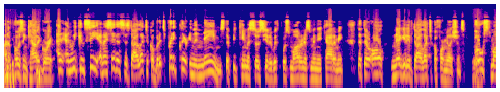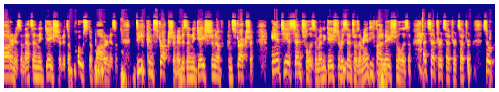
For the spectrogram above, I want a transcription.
an opposing category. And, and we can see, and I say this as dialectical, but it's pretty clear in the names that became associated with postmodernism in the academy that they're all negative dialectical formulations. Postmodernism, that's a negation. It's a post of modernism. Deconstruction, it is a negation of construction. Anti-essentialism, a negation of essentialism. Anti-foundationalism, et cetera, et cetera, et cetera. So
